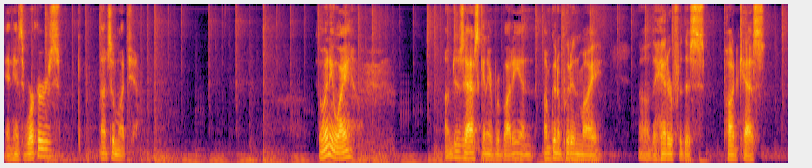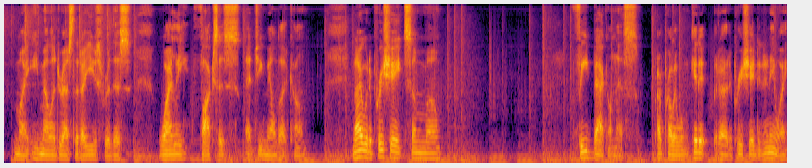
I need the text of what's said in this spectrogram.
and his workers, not so much. So, anyway, I'm just asking everybody, and I'm going to put in my uh, the header for this podcast, my email address that I use for this, wileyfoxes at gmail.com. And I would appreciate some uh, feedback on this. I probably won't get it, but I'd appreciate it anyway.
